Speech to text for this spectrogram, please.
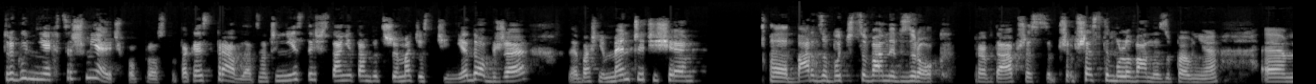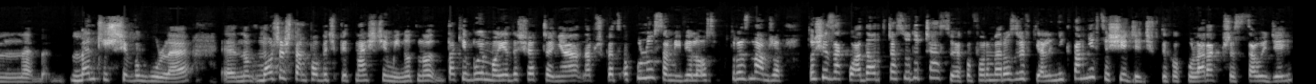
którego nie chcesz mieć po prostu. Taka jest prawda. To znaczy nie jesteś w stanie tam wytrzymać, jest ci niedobrze, właśnie męczy ci się e, bardzo bodźcowany wzrok, prawda, przez, przestymulowany zupełnie, męczysz się w ogóle, e, no możesz tam pobyć 15 minut, no takie były moje doświadczenia na przykład z Oculusem i wiele osób, które znam, że to się zakłada od czasu do czasu jako formę rozrywki, ale nikt tam nie chce siedzieć w tych okularach przez cały dzień,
